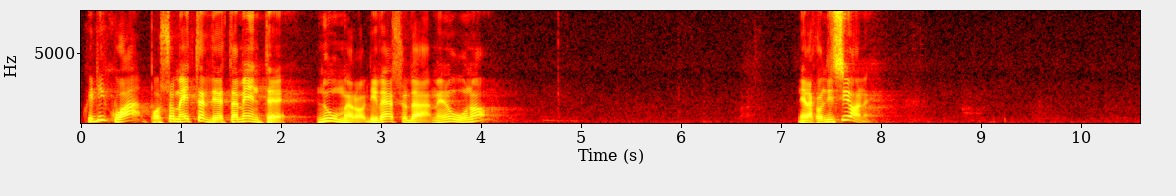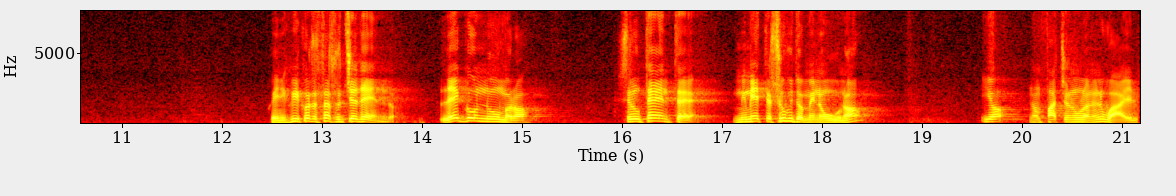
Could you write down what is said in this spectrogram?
Quindi qua posso mettere direttamente numero diverso da meno 1 nella condizione. Quindi qui cosa sta succedendo? Leggo un numero, se l'utente mi mette subito meno 1, io non faccio nulla nel while,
